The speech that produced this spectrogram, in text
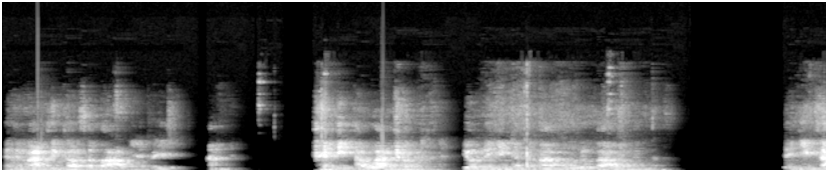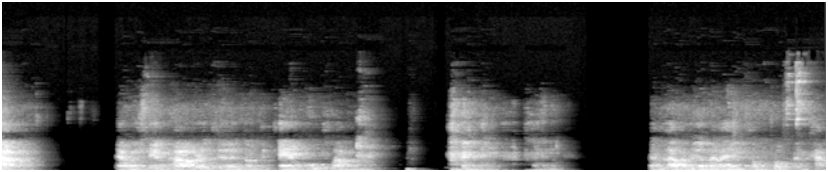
อาตมาขึ้นเขาสบาวเนี่ยไปอ่านติดเถาวันโยมได้ยินอาตมาพูดหรือเปล่านั่นนะได้ยินครับ แต่ว่าเสียงเบาแล้วเกินต้องตะแคงหูฟังถ้าเราเรื่องอะไรสมปรกกันขัน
